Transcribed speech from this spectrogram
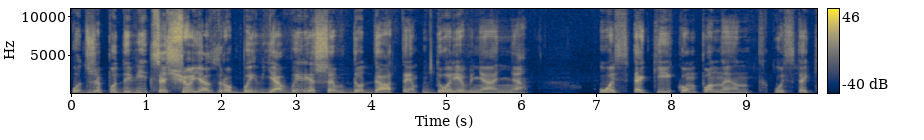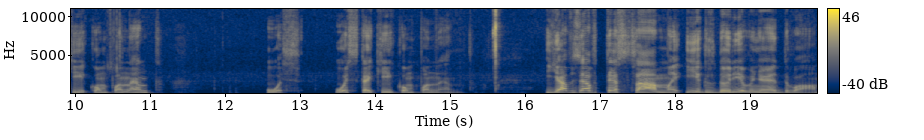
Отже, подивіться, що я зробив. Я вирішив додати до рівняння ось такий компонент. Ось такий компонент. Ось. Ось такий компонент. Я взяв те саме х дорівнює 2.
